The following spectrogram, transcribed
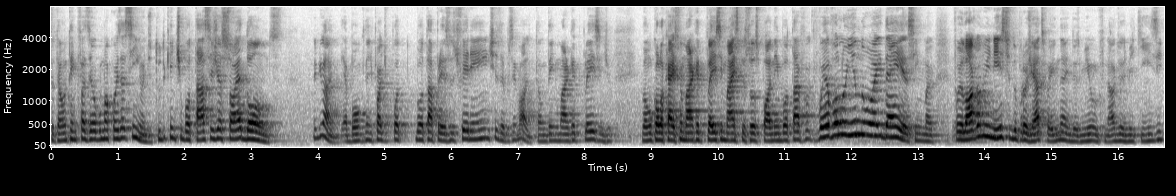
então tem que fazer alguma coisa assim, onde tudo que a gente botar seja só add-ons. Ah, é bom que a gente pode botar preços diferentes, eu pensei, olha, então tem o marketplace, a gente vamos colocar isso no marketplace e mais pessoas podem botar. Foi evoluindo a ideia, assim, mas foi logo no início do projeto, foi ainda em 2000, final de 2015,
